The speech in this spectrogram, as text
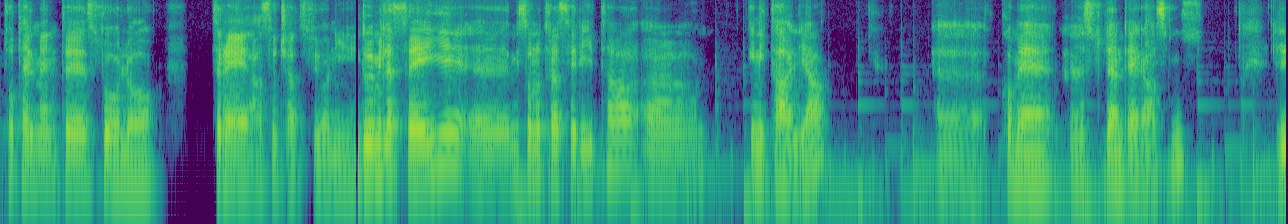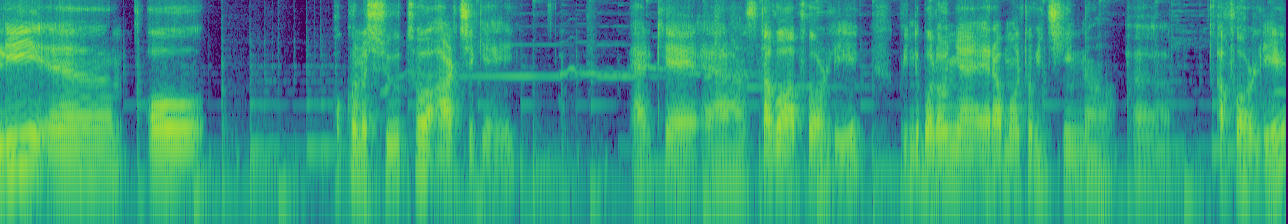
totalmente solo tre associazioni. In 2006 eh, mi sono trasferita uh, in Italia eh, come eh, studente Erasmus. Lì eh, ho, ho, conosciuto Archie Gay perché eh, stavo a Forlì, quindi Bologna era molto vicino eh, a Forlì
